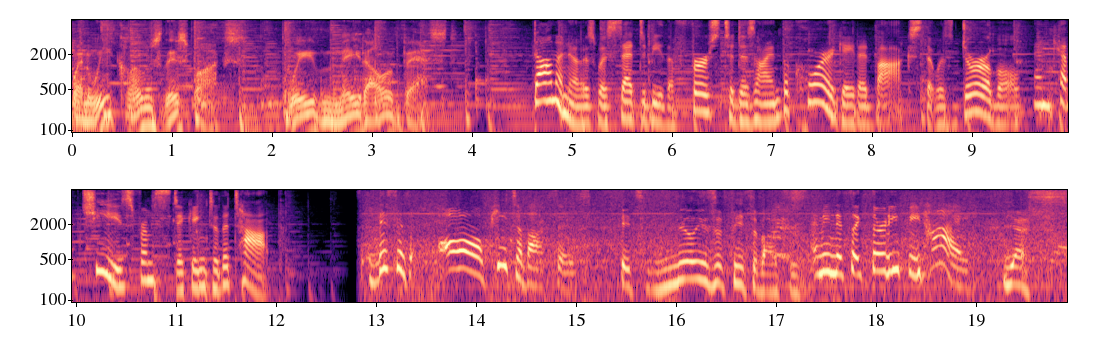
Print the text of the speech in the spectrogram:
When we close this box, we've made our best. Domino's was said to be the first to design the corrugated box that was durable and kept cheese from sticking to the top. This is all pizza boxes. It's millions of pizza boxes. I mean, it's like 30 feet high. Yes.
